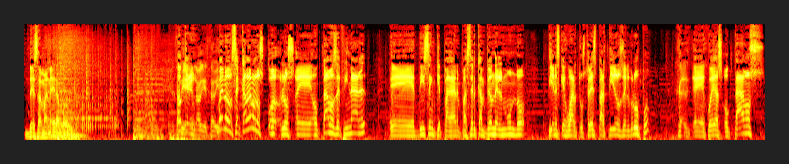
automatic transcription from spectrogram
de esa manera, bro. Está Ok. bien, Doggy, está bien. Bueno, se acabaron los, los eh, octavos de final. Eh, dicen que para, para ser campeón del mundo tienes que jugar tus tres partidos del grupo. Eh, juegas octavos,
